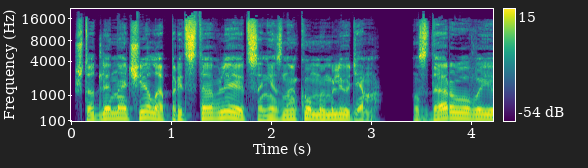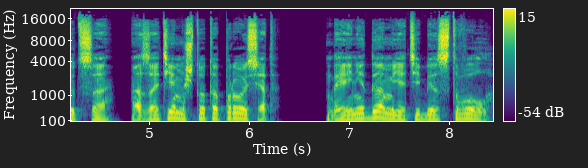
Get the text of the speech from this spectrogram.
«Что для начала представляются незнакомым людям. Здороваются, а затем что-то просят. Да и не дам я тебе ствол,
